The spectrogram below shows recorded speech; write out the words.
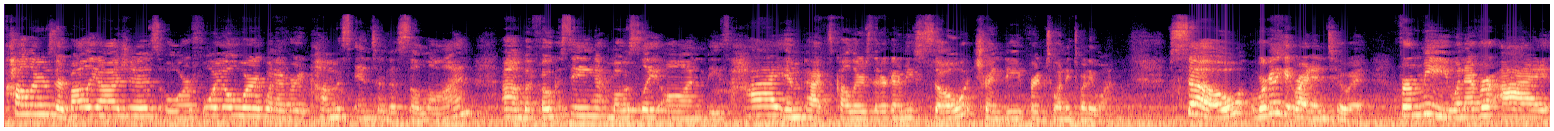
colors or balayages or foil work whenever it comes into the salon, um, but focusing mostly on these high impact colors that are gonna be so trendy for 2021. So we're gonna get right into it. For me, whenever I,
